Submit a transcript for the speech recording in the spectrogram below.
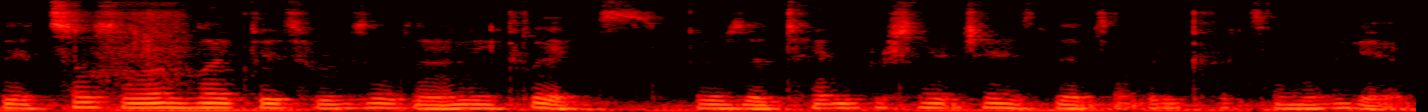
It's also unlikely to result in any clicks. There's a 10% chance that somebody clicks on the videos.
